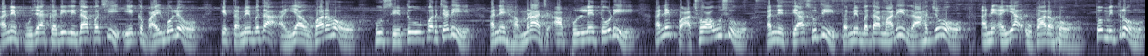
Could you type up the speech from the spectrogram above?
અને પૂજા કરી લીધા પછી એક ભાઈ બોલ્યો કે, તમે બધા અહીંયા ઊભા રહો, હું સેતુ ઉપર ચડી અને હમણાં જ આ ફૂલને તોડી અને પાછો આવું છું અને ત્યાં સુધી તમે બધા મારી રાહ જુઓ અને અહીંયા ઊભા રહો. તો મિત્રો,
